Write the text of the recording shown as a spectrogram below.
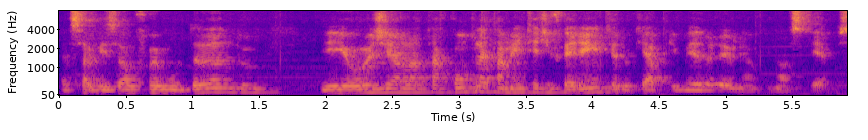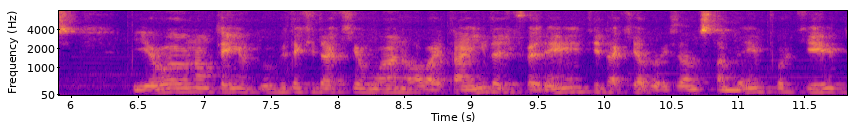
essa visão foi mudando, e hoje ela está completamente diferente do que a primeira reunião que nós temos. E eu não tenho dúvida que daqui a um ano ela vai estar ainda diferente, daqui a dois anos também, porque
